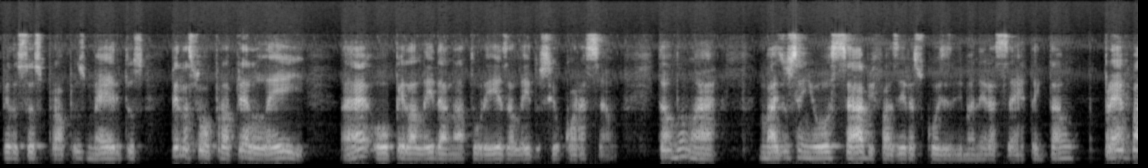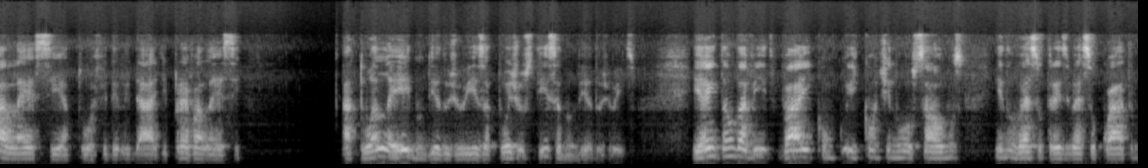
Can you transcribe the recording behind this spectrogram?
pelos seus próprios méritos, pela sua própria lei, né? ou pela lei da natureza, a lei do seu coração. Então não há. Mas o Senhor sabe fazer as coisas de maneira certa. Então prevalece a tua fidelidade, prevalece a tua lei no dia do juízo, a tua justiça no dia do juízo. E aí então Davi vai e continua os Salmos, e no verso 3 e verso 4,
